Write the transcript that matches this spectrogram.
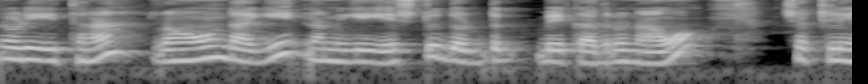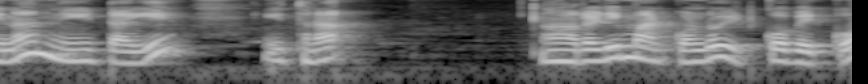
ನೋಡಿ ಈ ಥರ ರೌಂಡಾಗಿ ನಮಗೆ ಎಷ್ಟು ದೊಡ್ಡ ಬೇಕಾದರೂ ನಾವು ಚಕ್ಲಿನ ನೀಟಾಗಿ ಈ ಥರ ರೆಡಿ ಮಾಡಿಕೊಂಡು ಇಟ್ಕೋಬೇಕು.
